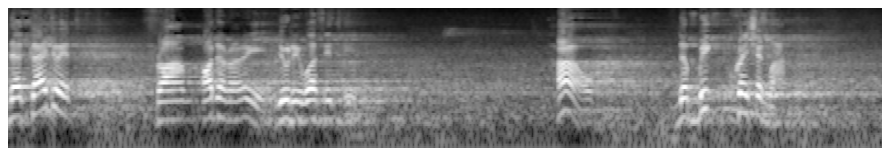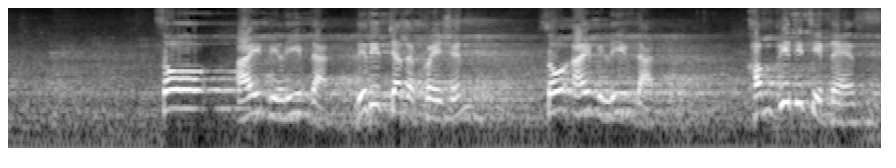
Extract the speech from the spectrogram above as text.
the graduate from ordinary university. How? The big question mark. So I believe that this is just a question. So I believe that competitiveness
